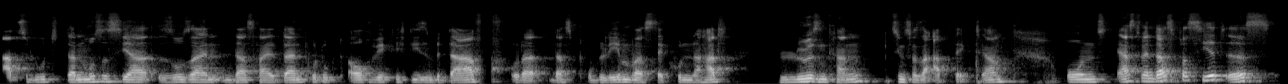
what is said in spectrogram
Absolut. Dann muss es ja so sein, dass halt dein Produkt auch wirklich diesen Bedarf oder das Problem, was der Kunde hat, lösen kann, beziehungsweise abdeckt. Ja. Und erst wenn das passiert ist,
